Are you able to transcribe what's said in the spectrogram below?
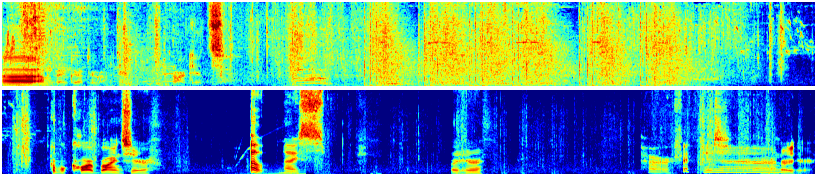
Uh, I'm gonna grab the rocket- rockets. Couple carbines here, Oh, nice. right here, Perfect. and right here.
